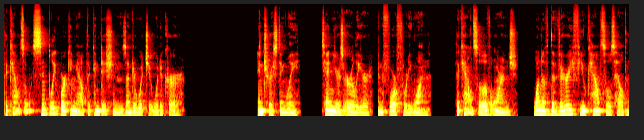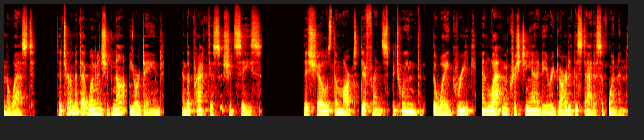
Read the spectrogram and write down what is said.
The council was simply working out the conditions under which it would occur. Interestingly, ten years earlier, in 441, the Council of Orange, one of the very few councils held in the West, determined that women should not be ordained and the practice should cease. This shows the marked difference between the way Greek and Latin Christianity regarded the status of women.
